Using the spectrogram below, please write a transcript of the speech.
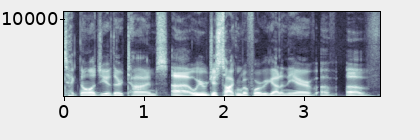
technology of their times. Uh, we were just talking before we got on the air of, of, of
